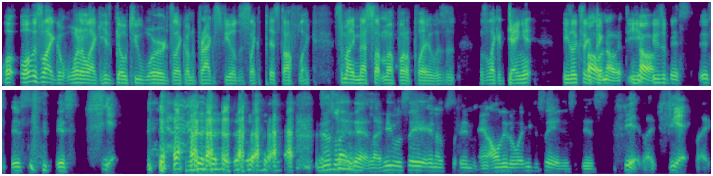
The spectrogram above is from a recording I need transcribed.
What what was like one of like his go to words like on the practice field, just like pissed off like somebody messed something up on a play? Was it was it like a dang it? He looks like oh, a big no, he, no, he was a, it's it's it's it's shit. just like that. Like he would say it in a in, and only the way he could say it is is shit. Like shit. Like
